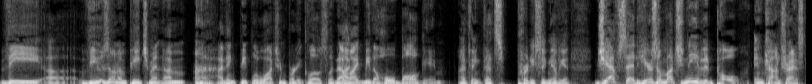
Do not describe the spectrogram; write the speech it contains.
The uh, views on impeachment, I'm, I think people are watching pretty closely. That I- might be the whole ball game. I think that's pretty significant. Jeff said, here's a much needed poll in contrast.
